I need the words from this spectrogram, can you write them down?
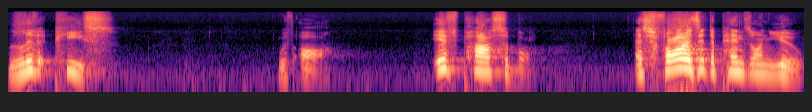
live at peace with all. If possible, as far as it depends on you,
